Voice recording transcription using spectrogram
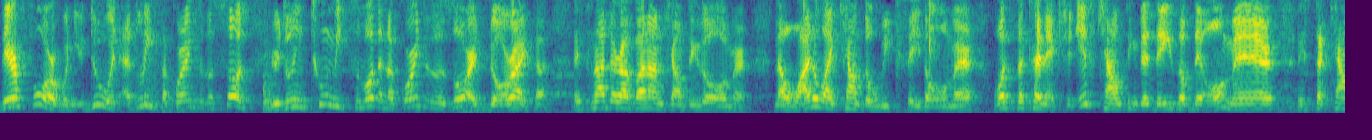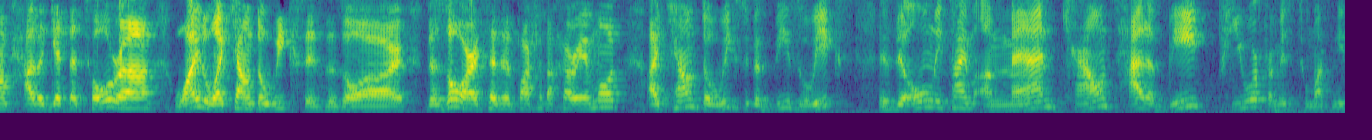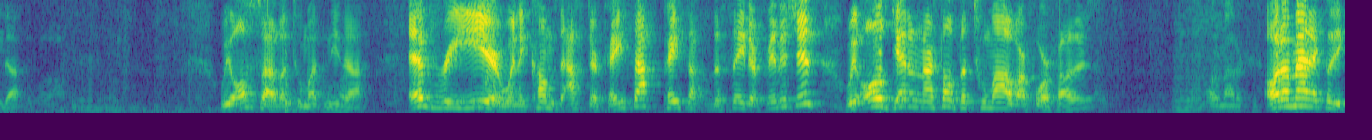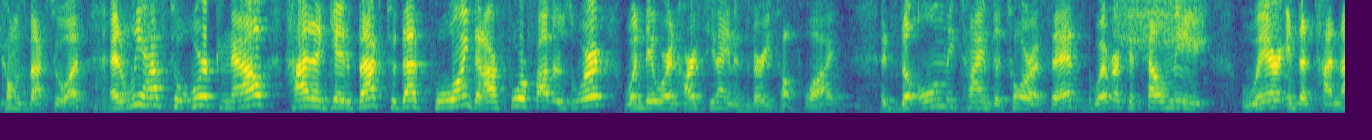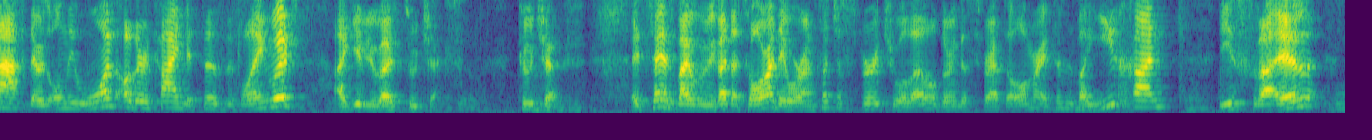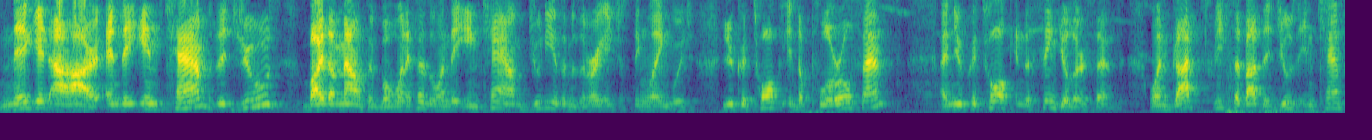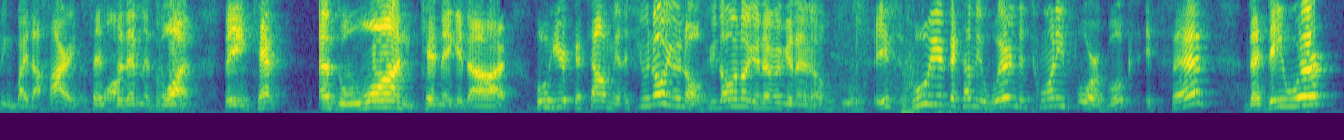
Therefore, when you do it, at least according to the Sod, you're doing two mitzvot, and according to the Zohar, it's the Oraita. It's not the Rabbanan counting the Omer. Now, why do I count the weeks, say the Omer? What's the connection? If counting the days of the Omer is to count how to get the Torah, why do I count the weeks, says the Zohar? The Zohar says in Parshat Acharei Emot, I count the weeks because these weeks is the only time a man counts how to be pure from his Tumat Nida we also have a Tumat Nida. Every year, when it comes after Pesach, Pesach, the Seder finishes, we all get in ourselves the Tumah of our forefathers. Mm-hmm. Automatically. Automatically, it comes back to us. And we have to work now how to get back to that point that our forefathers were when they were in Har Sinai, and it's very tough. Why? It's the only time the Torah says, whoever could tell me where in the Tanakh there's only one other time it says this language, I give you guys two checks. Two checks. It says by when we got the Torah, they were on such a spiritual level during the Sfirat Omer. It says Vayichan Yisrael neged Ahar, and they encamp the Jews by the mountain. But when it says when they encamp, Judaism is a very interesting language. You could talk in the plural sense, and you could talk in the singular sense. When God speaks about the Jews encamping by the Har, it As says to them as one. They encamp as one keneged Ahar. Who here can tell me? If you know, you know. If you don't know, you're never gonna know. If, who here can tell me where in the 24 books it says that they were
